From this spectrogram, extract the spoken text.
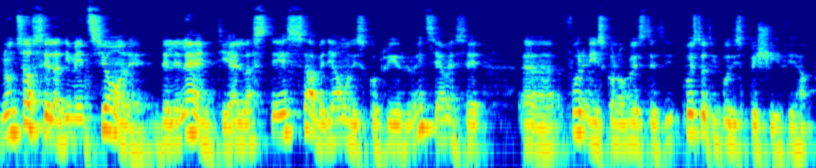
Non so se la dimensione delle lenti è la stessa, vediamo di scoprirlo insieme se eh, forniscono queste, questo tipo di specifica.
